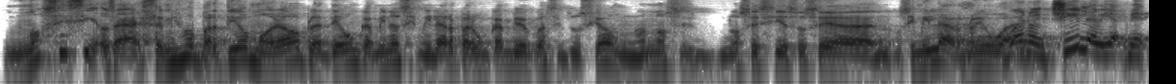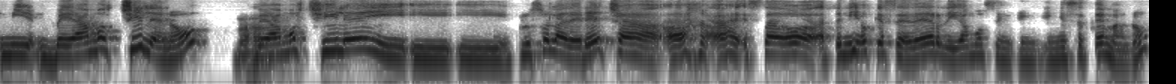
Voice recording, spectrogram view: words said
no sé si, o sea, ese mismo partido morado planteaba un camino similar para un cambio de constitución, ¿no? No sé, no sé si eso sea similar, no igual. Bueno, en Chile, ve, ve, veamos Chile, ¿no? Ajá. Veamos Chile y, y, y, incluso la derecha ha, ha, estado, ha tenido que ceder, digamos, en, en, en, ese tema, ¿no?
